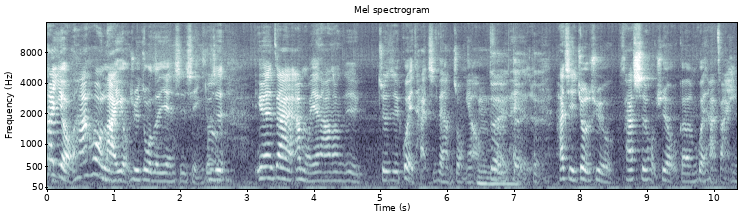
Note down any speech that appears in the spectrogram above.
他有，他后来有去做这件事情，就是嗯因为在按摩业当中是就是柜台是非常重要的嗯对配的人，他其实就是有他事后去有跟柜台反映，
